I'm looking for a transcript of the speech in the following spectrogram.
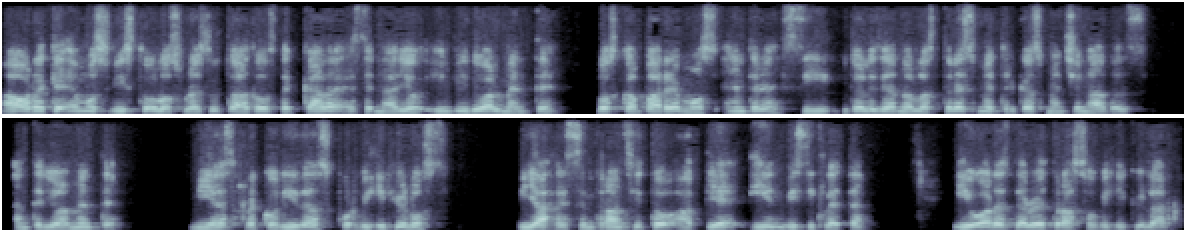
Ahora que hemos visto los resultados de cada escenario individualmente, los comparemos entre sí utilizando las tres métricas mencionadas anteriormente, millas recorridas por vehículos, viajes en tránsito a pie y en bicicleta, y horas de retraso vehicular.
